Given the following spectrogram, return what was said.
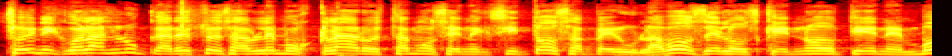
Soy Nicolás Lucar, esto es Hablemos Claro, estamos en Exitosa Perú, la voz de los que no tienen voz.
